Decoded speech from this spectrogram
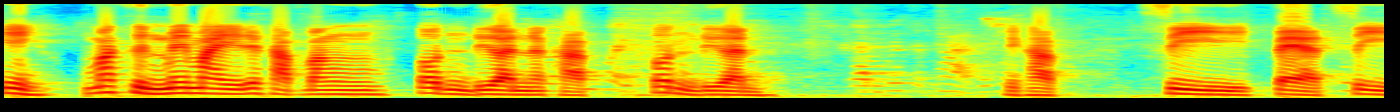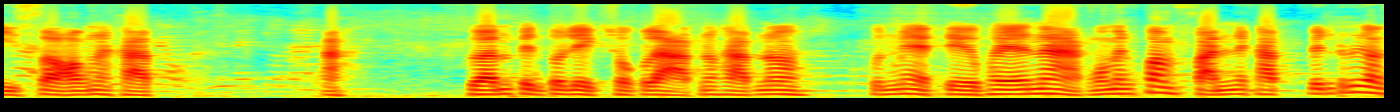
นี่มาขึ้นใหม่ๆด้วยครับ บางต้นเดือนนะครับ ต้นเดือน นี่ครับสี่แปดสี่สองนะครับอะเพื่อนเป็นตัวเลขโชคลาภนะครับเนาะคุณแม่เจอพญานาคมันเป็นความฝันนะครับ เป็นเรื่อง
